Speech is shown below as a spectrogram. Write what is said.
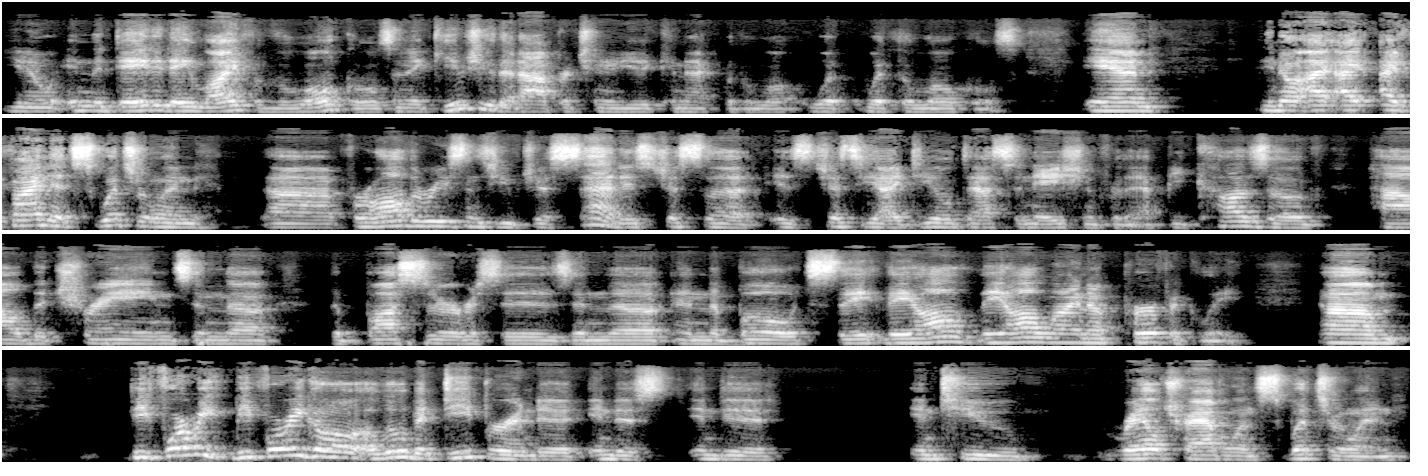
you know in the day-to-day life of the locals and it gives you that opportunity to connect with the lo- with, with the locals. And you know i i find that switzerland uh, for all the reasons you've just said is just the is just the ideal destination for that because of how the trains and the the bus services and the and the boats they they all they all line up perfectly. Um, before we before we go a little bit deeper into into into into rail travel in Switzerland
